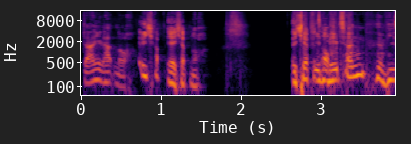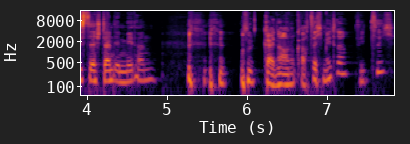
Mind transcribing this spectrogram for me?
Daniel hat noch. ich hab, ja, ich hab noch. Ich habe jetzt In auch, Metern? Wie ist der Stand in Metern? keine Ahnung, 80 Meter? 70?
